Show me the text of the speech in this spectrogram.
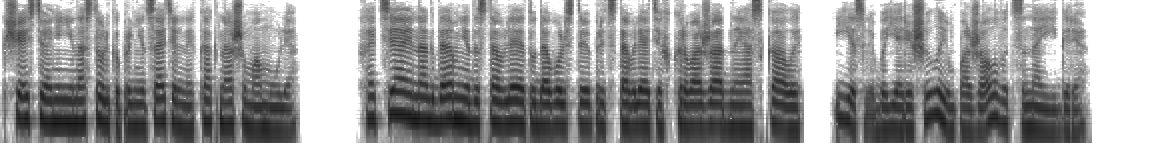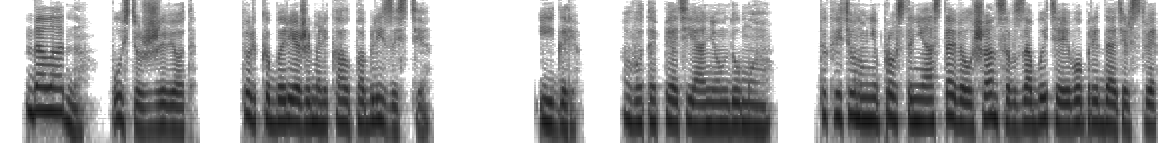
К счастью, они не настолько проницательны, как наша мамуля. Хотя иногда мне доставляет удовольствие представлять их кровожадные оскалы, если бы я решила им пожаловаться на Игоря. Да ладно, пусть уж живет, только бы реже мелькал поблизости. Игорь. Вот опять я о нем думаю. Так ведь он мне просто не оставил шансов забыть о его предательстве,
